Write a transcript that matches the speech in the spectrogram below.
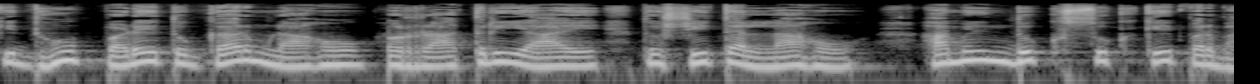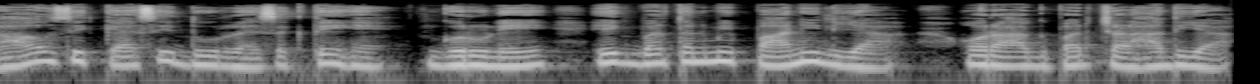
कि धूप पड़े तो गर्म ना हो और रात्रि आए तो शीतल ना हो? हम इन दुख सुख के प्रभाव से कैसे दूर रह सकते हैं? गुरु ने एक बर्तन में पानी लिया और आग पर चढ़ा दिया।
